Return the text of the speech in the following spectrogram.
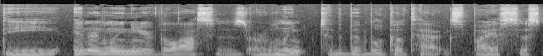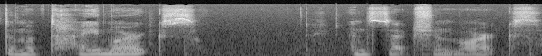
The interlinear glosses are linked to the biblical text by a system of tie marks and section marks.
